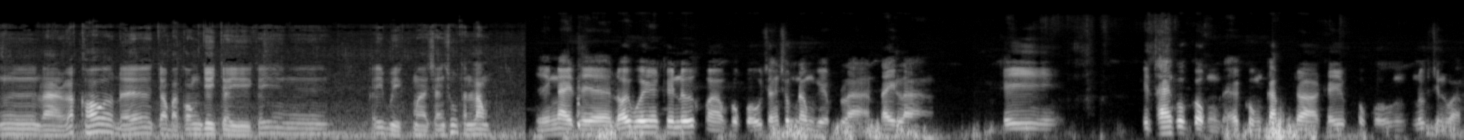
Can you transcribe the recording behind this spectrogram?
ừ, là rất khó để cho bà con duy trì cái cái việc mà sản xuất thanh long. Hiện nay thì đối với cái nước mà phục vụ sản xuất nông nghiệp là đây là cái cái tháng cuối cùng để cung cấp cho cái phục vụ nước sinh hoạt.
